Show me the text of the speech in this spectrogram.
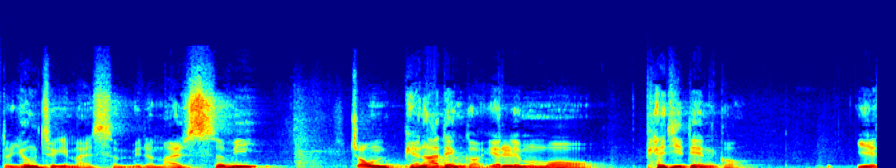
또 영적인 말씀, 이런 말씀이 좀 변화된 거, 예를 들면 뭐 폐지된 거, 예,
